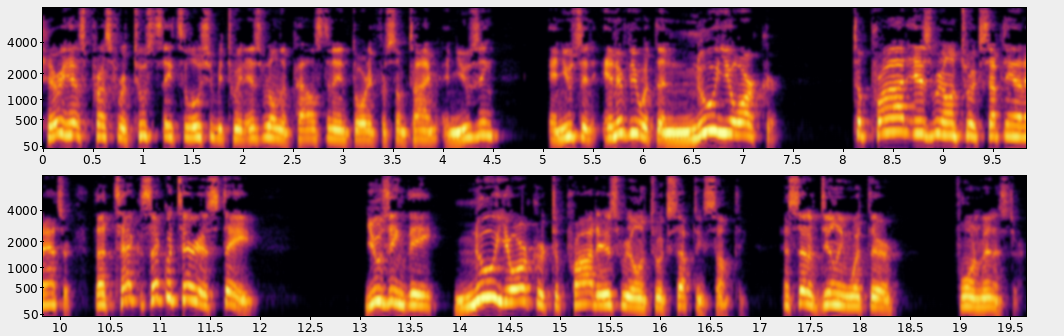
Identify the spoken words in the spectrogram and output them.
Kerry has pressed for a two state solution between Israel and the Palestinian Authority for some time and using and used an interview with the New Yorker to prod Israel into accepting that answer. The tech, Secretary of State using the New Yorker to prod Israel into accepting something instead of dealing with their foreign minister.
